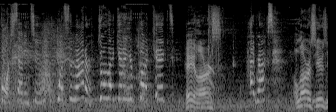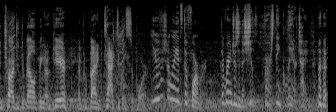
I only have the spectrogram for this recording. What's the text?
472. What's the matter? Don't like getting your butt kicked. Hey, Elaris. Hi, Brax. Elaris here is in charge of developing our gear and providing tactical support. Usually it's the former. The Rangers are the shoot first, think later type.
